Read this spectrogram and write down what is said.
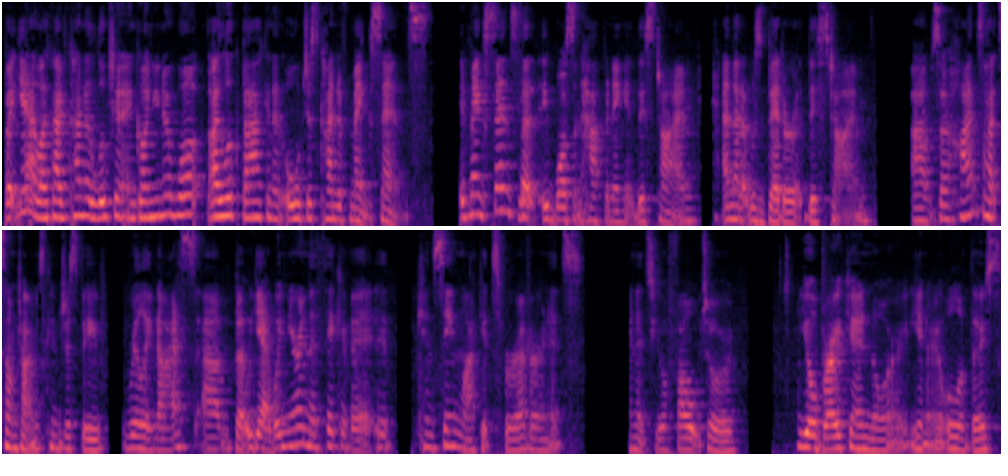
But yeah, like I've kind of looked at it and gone, you know what? I look back and it all just kind of makes sense. It makes sense that it wasn't happening at this time and that it was better at this time. Um, so hindsight sometimes can just be really nice. Um, but yeah, when you're in the thick of it, it can seem like it's forever and it's and it's your fault or you're broken or you know all of those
